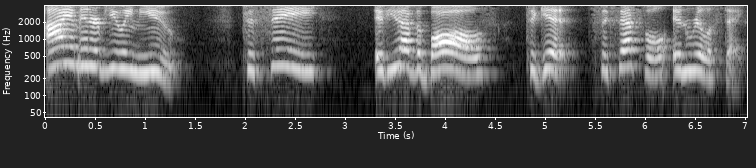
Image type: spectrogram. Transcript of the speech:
I am interviewing you to see if you have the balls to get successful in real estate.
